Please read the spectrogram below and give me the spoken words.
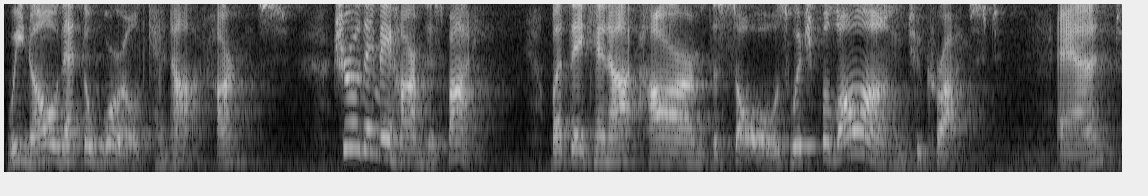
we know that the world cannot harm us. True, they may harm this body, but they cannot harm the souls which belong to Christ. And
